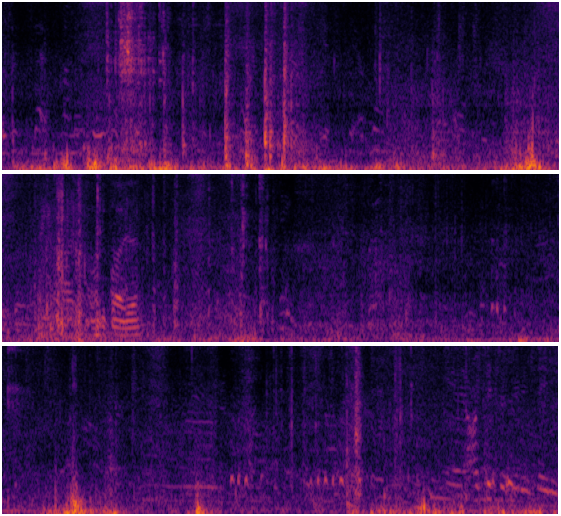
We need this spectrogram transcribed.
Yeah. I said to him, seeing.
